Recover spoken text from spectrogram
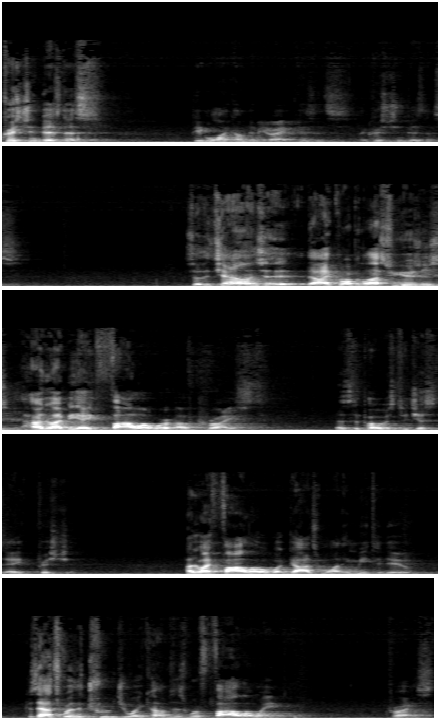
Christian business, people want to come to me, right? Because it's a Christian business. So the challenge that, I come up in the last few years is how do I be a follower of Christ as opposed to just a Christian? How do I follow what God's wanting me to do? Because that's where the true joy comes, is we're following Christ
